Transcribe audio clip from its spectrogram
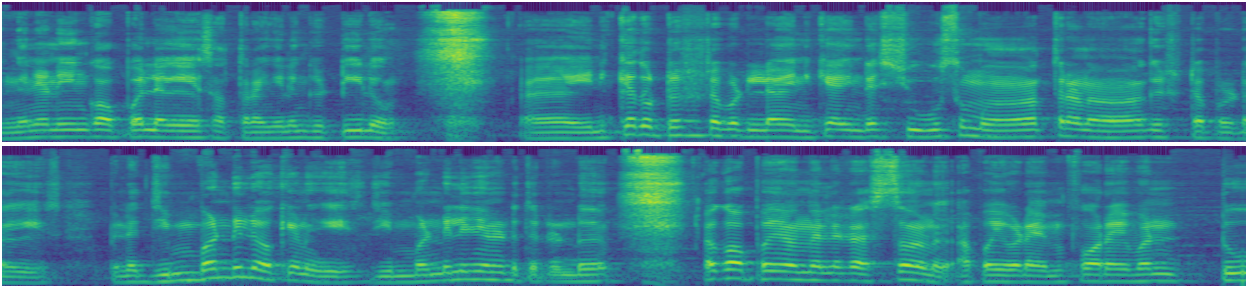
എങ്ങനെയാണെങ്കിലും കുഴപ്പമില്ല കേസ് അത്രയെങ്കിലും കിട്ടിയില്ലോ. എനിക്കത് ഒട്ടും ഇഷ്ടപ്പെട്ടില്ല. എനിക്ക് അതിന്റെ ഷൂസ് മാത്രമാണ് ആകെ ഇഷ്ടപ്പെട്ട കേസ്. പിന്നെ ജിം ബണ്ടിലൊക്കെയാണ് കേസ്. ജിം ഞാൻ എടുത്തിട്ടുണ്ട്. അത് ഞാൻ നല്ല രസമാണ്. അപ്പോൾ ഇവിടെ M four A one two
